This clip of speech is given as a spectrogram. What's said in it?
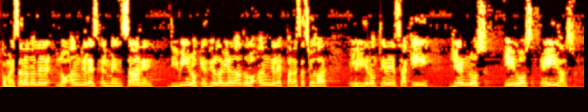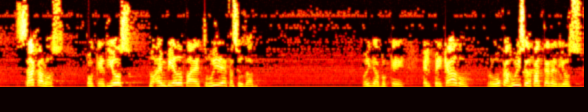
comenzaron a darle los ángeles el mensaje divino que Dios le había dado a los ángeles para esa ciudad. Y le dijeron, tienes aquí yernos, hijos e hijas, sácalos, porque Dios nos ha enviado para destruir esta ciudad. Oiga, porque el pecado provoca juicio de parte de Dios.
